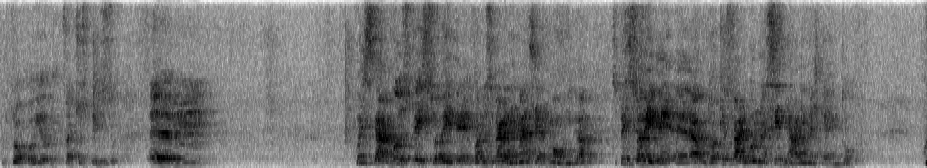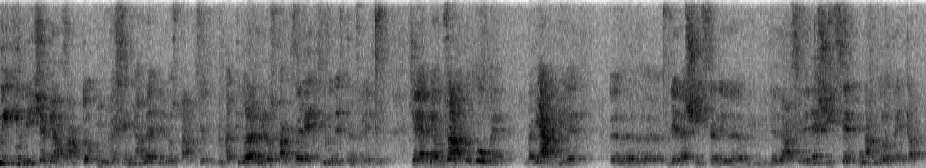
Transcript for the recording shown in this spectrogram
purtroppo io faccio spesso. Um, questa, voi spesso avete, quando si parla di analisi armonica, spesso avete eh, avuto a che fare con segnali nel tempo. Qui invece abbiamo fatto un segnale nello spazio, in particolare nello spazio elettrico del trafleto. Cioè abbiamo usato come variabile eh, della scissa, del, dell'asse delle scisse, un angolo θ.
